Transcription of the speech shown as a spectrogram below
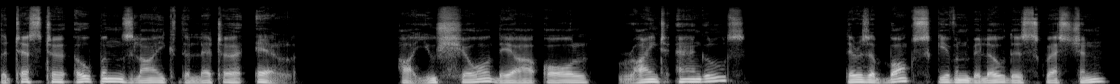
the tester opens like the letter L. Are you sure they are all right angles? There is a box given below this question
